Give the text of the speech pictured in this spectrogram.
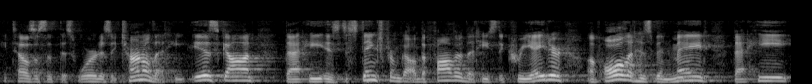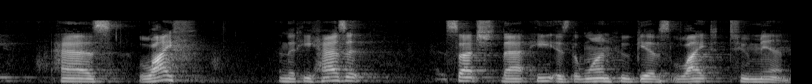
He tells us that this Word is eternal, that He is God, that He is distinct from God the Father, that He's the creator of all that has been made, that He has life, and that He has it such that He is the one who gives light to men.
